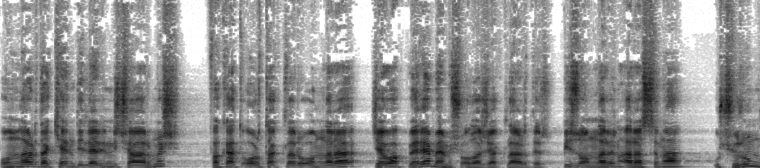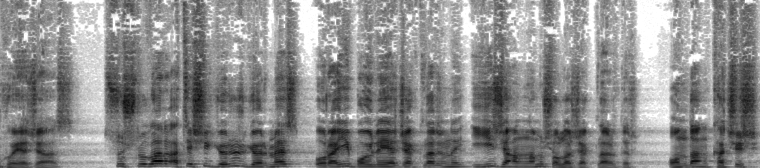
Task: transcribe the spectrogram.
Onlar da kendilerini çağırmış fakat ortakları onlara cevap verememiş olacaklardır. Biz onların arasına uçurum koyacağız. Suçlular ateşi görür görmez orayı boylayacaklarını iyice anlamış olacaklardır. Ondan kaçış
